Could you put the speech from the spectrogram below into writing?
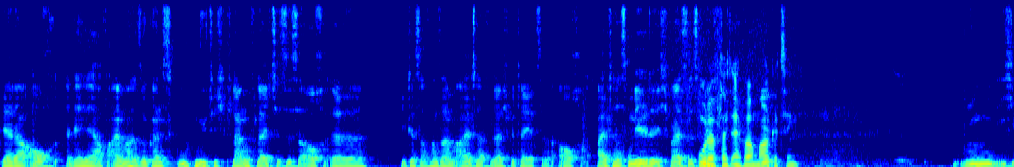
der da auch, der, der auf einmal so ganz gutmütig klang. Vielleicht ist es auch äh, Liegt das auch an seinem Alter? Vielleicht wird er jetzt auch altersmilde, ich weiß es nicht. Oder vielleicht einfach Marketing. Ich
